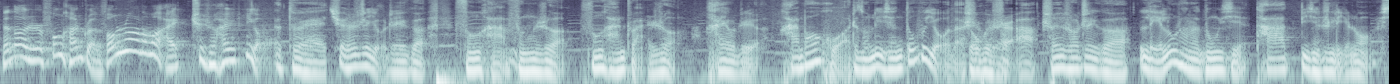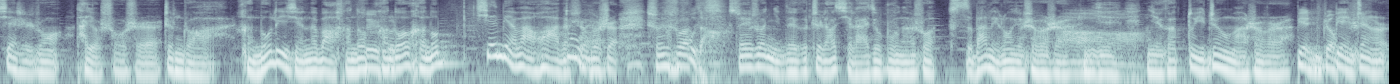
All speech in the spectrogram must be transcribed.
难道是风寒转风热了吗？哎，确实还真有。对，确实是有这个风寒、风热、风寒转热，还有这个寒包火这种类型都有的，是不是啊？所以说这个理论上的东西，它毕竟是理论，现实中它有时候是症状啊，很多类型的吧，很多很多很多千变万化的，是不是？所以说复杂所以说你这个治疗起来就不能说死搬理论去，是不是？啊你你有个对症嘛，是不是？辩证辩证而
